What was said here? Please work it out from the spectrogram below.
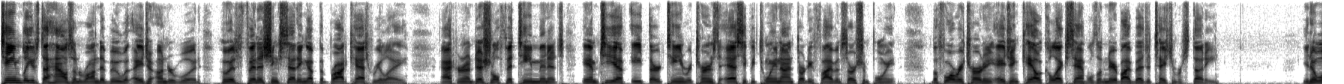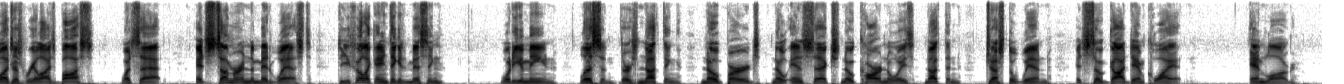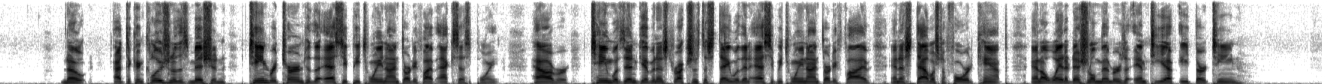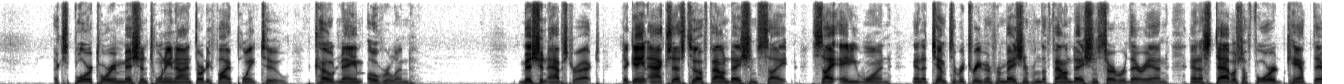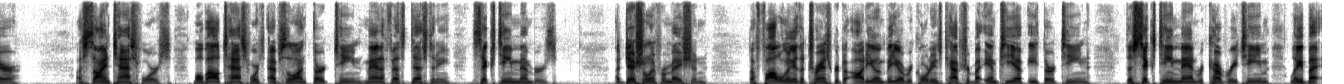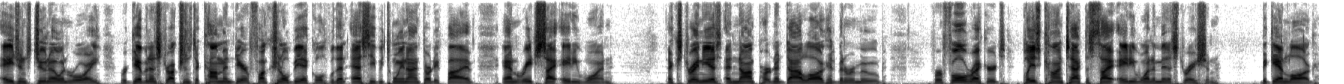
Team leaves the house and rendezvous with Agent Underwood, who is finishing setting up the broadcast relay. After an additional 15 minutes, MTF-E13 returns to SCP-2935 insertion point. Before returning, Agent Kale collects samples of nearby vegetation for study. You know what I just realized, boss? What's that? It's summer in the Midwest. Do you feel like anything is missing? What do you mean? Listen, there's nothing. No birds, no insects, no car noise, nothing. Just the wind. It's so goddamn quiet. End log. Note: At the conclusion of this mission, Team returned to the SCP-2935 access point. However, team was then given instructions to stay within SCP-2935 and establish a forward camp, and await additional members of MTF-E13. Exploratory Mission 2935.2 Codename Overland Mission Abstract To gain access to a Foundation site, Site-81, and attempt to retrieve information from the Foundation server therein, and establish a forward camp there. Assigned Task Force Mobile Task Force Epsilon-13 Manifest Destiny 16 members. Additional information The following is a transcript of audio and video recordings captured by MTF-E13. The 16-man recovery team, led by Agents Juno and Roy, were given instructions to commandeer functional vehicles within SCP-2935 and reach Site-81. Extraneous and non-pertinent dialogue has been removed. For full records, please contact the Site-81 Administration. Begin log.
